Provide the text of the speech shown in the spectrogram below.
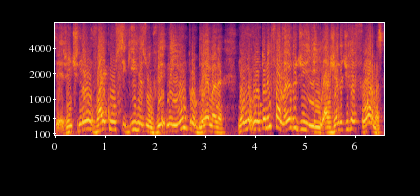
A gente não vai conseguir resolver nenhum problema. Né? Não estou nem falando de agenda de reformas.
